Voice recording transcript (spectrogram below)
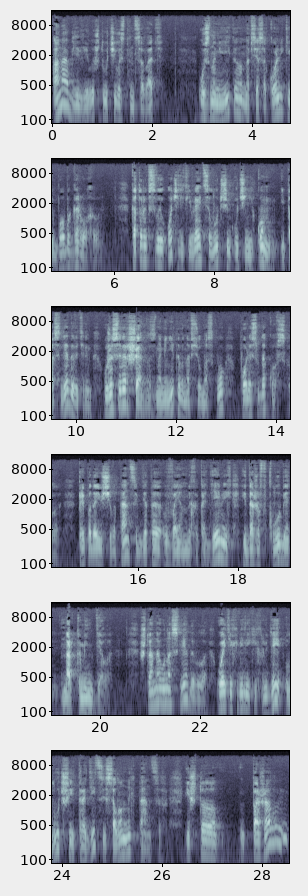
Она объявила, что училась танцевать у знаменитого на все сокольники Боба Горохова, который, в свою очередь, является лучшим учеником и последователем уже совершенно знаменитого на всю Москву Поля Судаковского, преподающего танцы где-то в военных академиях и даже в клубе наркомендела что она унаследовала у этих великих людей лучшие традиции салонных танцев, и что, пожалуй,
